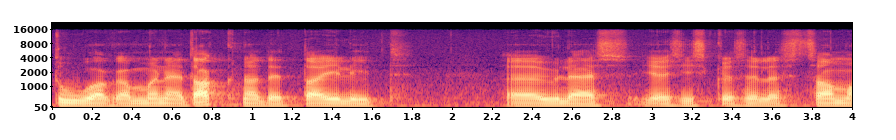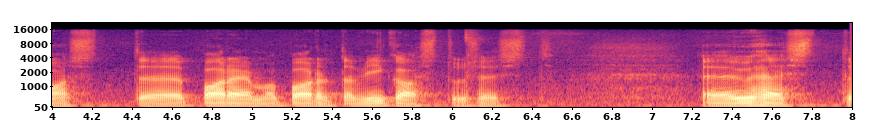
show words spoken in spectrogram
tuua ka mõned aknadetailid üles ja siis ka sellest samast parema parda vigastusest ühest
